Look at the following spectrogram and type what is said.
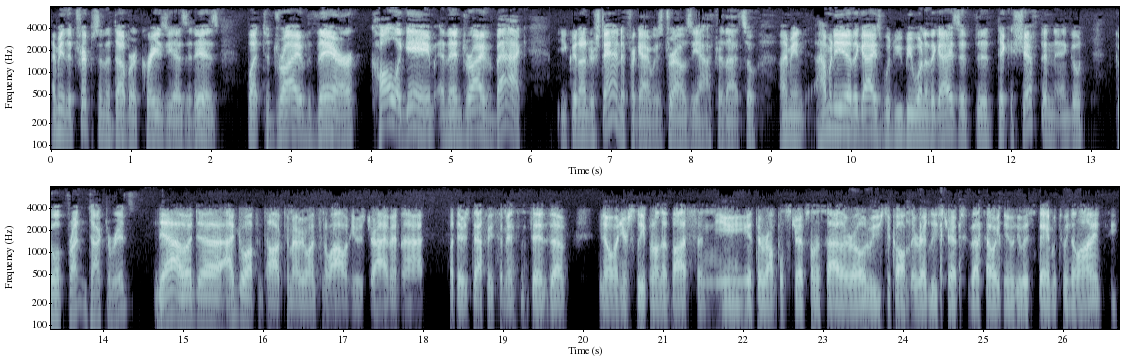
I mean the trips in the dub are crazy as it is, but to drive there, call a game, and then drive back. You could understand if a guy was drowsy after that. So, I mean, how many of the guys would you be one of the guys that uh, take a shift and, and go go up front and talk to Rids? Yeah, I would. Uh, I'd go up and talk to him every once in a while when he was driving. Uh, but there's definitely some instances of, you know, when you're sleeping on the bus and you get the rumple strips on the side of the road. We used to call them the Ridley strips because that's how we knew he was staying between the lines. He,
